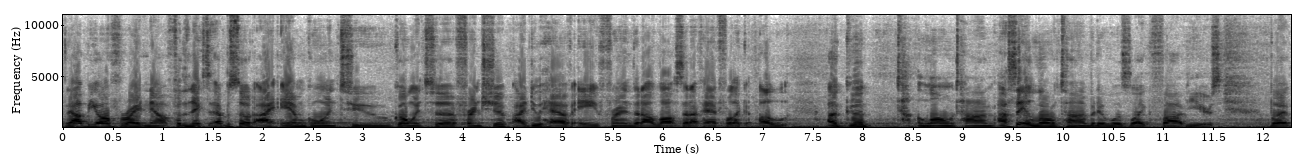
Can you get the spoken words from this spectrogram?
that'll be all for right now. For the next episode, I am going to go into friendship. I do have a friend that I lost that I've had for like a, a good long time. I say a long time, but it was like five years. But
